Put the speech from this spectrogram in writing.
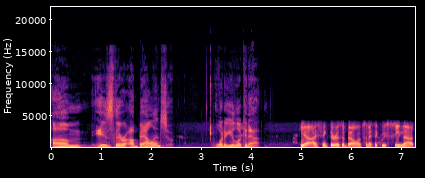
Um, is there a balance? What are you looking at? Yeah, I think there is a balance, and I think we've seen that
